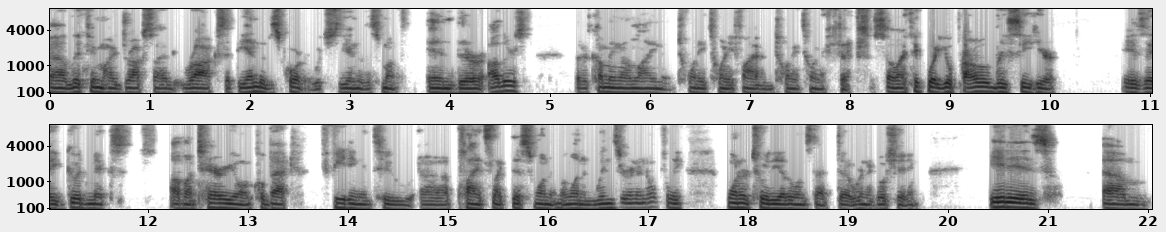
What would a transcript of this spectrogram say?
uh, lithium hydroxide rocks at the end of this quarter, which is the end of this month. And there are others that are coming online in 2025 and 2026. So I think what you'll probably see here is a good mix of Ontario and Quebec feeding into uh, plants like this one and the one in Windsor, and then hopefully one or two of the other ones that uh, we're negotiating. It is, um,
